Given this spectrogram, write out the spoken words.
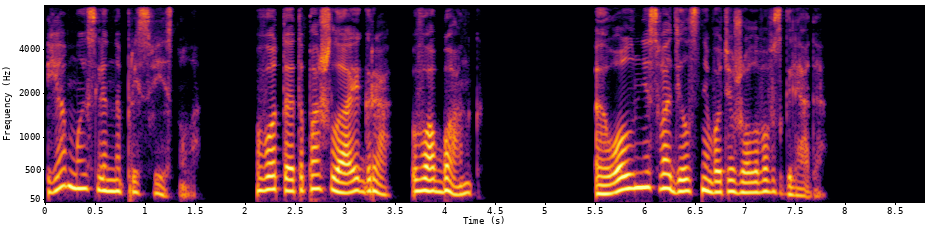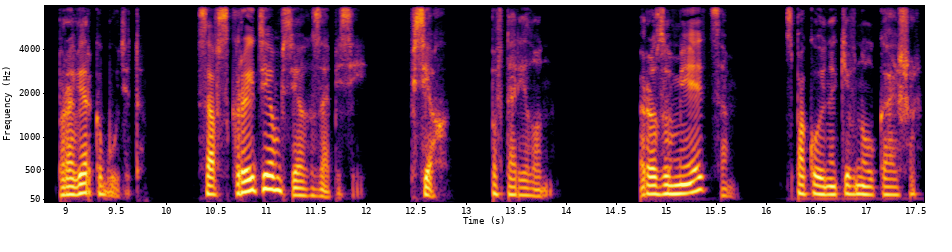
Я мысленно присвистнула. Вот это пошла игра. Ва-банк. Эол не сводил с него тяжелого взгляда. «Проверка будет. Со вскрытием всех записей. Всех», — повторил он. «Разумеется», — спокойно кивнул Кайшер.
